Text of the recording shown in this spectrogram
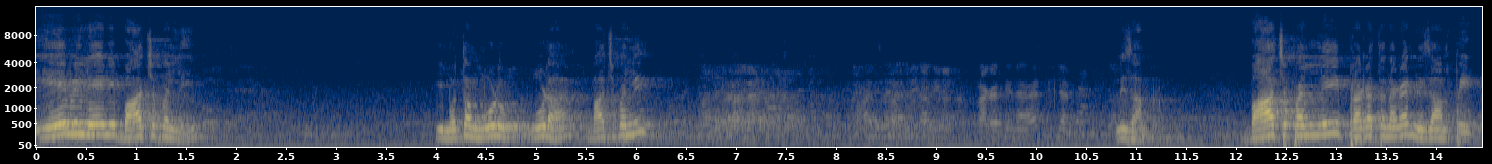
ఏమీ లేని బాచుపల్లి ఈ మొత్తం మూడు మూడ బాచుపల్లి? నిజాంపేట్. బాచుపల్లి ప్రగతి నగర్ నిజాంపేట్.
